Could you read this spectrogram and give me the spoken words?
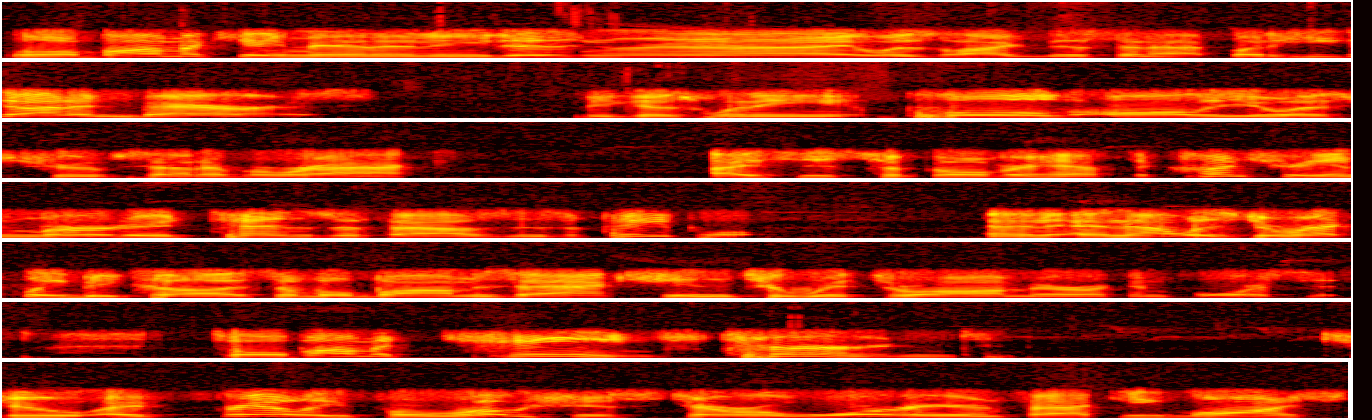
Well, Obama came in and he didn't, eh, it was like this and that, but he got embarrassed because when he pulled all the U.S. troops out of Iraq, ISIS took over half the country and murdered tens of thousands of people. And, and that was directly because of Obama's action to withdraw American forces. So Obama changed, turned to a fairly ferocious terror warrior. In fact, he launched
